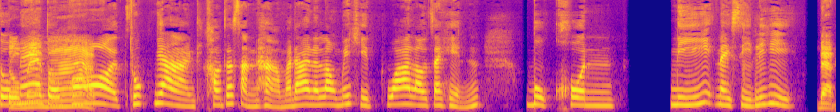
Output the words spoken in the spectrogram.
ตัวแม่ตัวพ่อทุกอย่างที่เขาจะสรรหามาได้แล้วเราไม่คิดว่าเราจะเห็นบุคคล นี้ในซีรีส์แบบ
